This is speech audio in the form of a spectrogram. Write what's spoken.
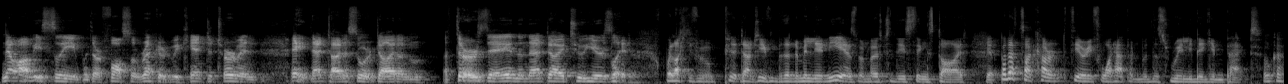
Now, obviously, with our fossil record, we can't determine, hey, that dinosaur died on a Thursday and then that died two years later. We're lucky if we pin it down to even within a million years when most of these things died. Yep. But that's our current theory for what happened with this really big impact. Okay.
